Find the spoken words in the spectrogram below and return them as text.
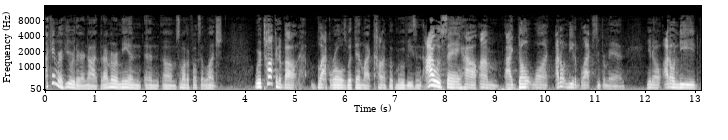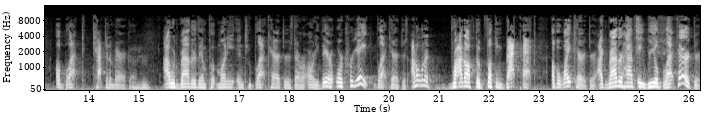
I can't remember if you were there or not, but I remember me and, and um, some other folks at lunch. We were talking about black roles within like comic book movies, and I was saying how I'm I don't want I don't need a black Superman, you know I don't need a black Captain America. I would rather them put money into black characters that were already there, or create black characters. I don't want to ride off the fucking backpack of a white character. I'd rather have a real black character.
